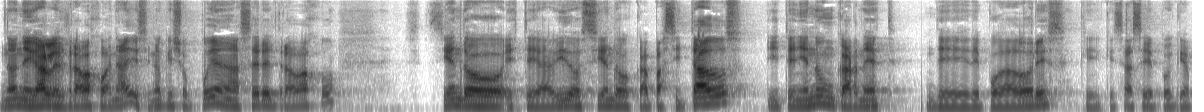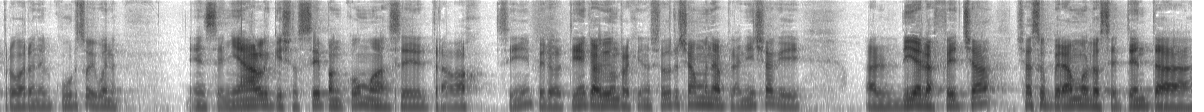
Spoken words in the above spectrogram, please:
no negarle el trabajo a nadie, sino que ellos puedan hacer el trabajo siendo este, habido, siendo capacitados y teniendo un carnet de, podadores que, que se hace después que aprobaron el curso. Y bueno, enseñarle, que ellos sepan cómo hacer el trabajo, ¿sí? Pero tiene que haber un registro. Nosotros llevamos una planilla que al día de la fecha ya superamos los 70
